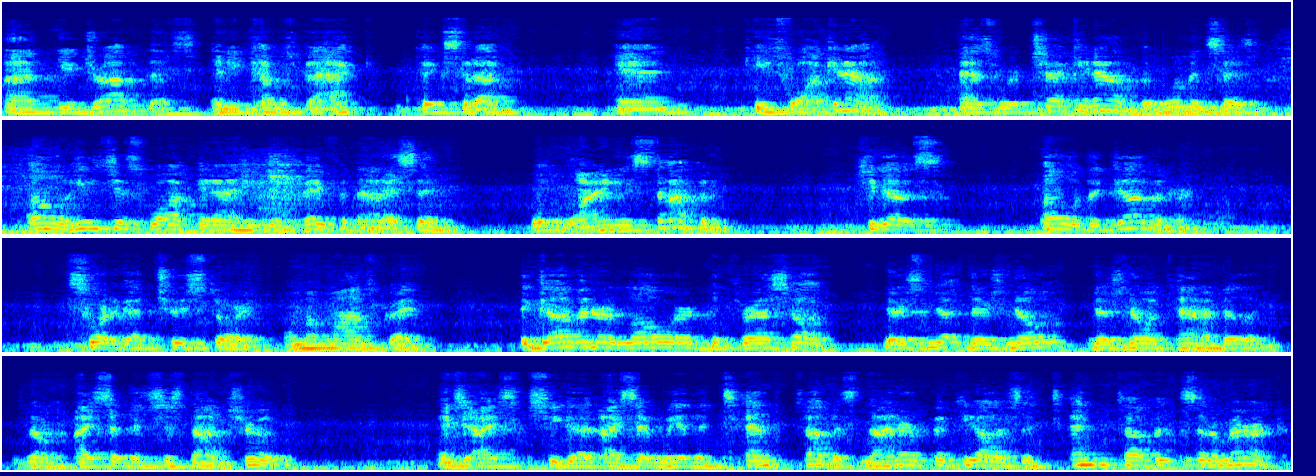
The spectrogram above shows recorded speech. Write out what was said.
uh, you dropped this. And he comes back, picks it up, and keeps walking out. As we're checking out, the woman says, oh, he's just walking out. He didn't pay for that. I said, well, why are you stopping him? She goes, oh, the governor. Swear to God, true story. Oh, my mom's great. The governor lowered the threshold. There's no, there's no, there's no accountability. There's no, I said that's just not true. And she, I, she got, I said we have the tenth toughest, nine hundred fifty dollars, the tenth toughest in America.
